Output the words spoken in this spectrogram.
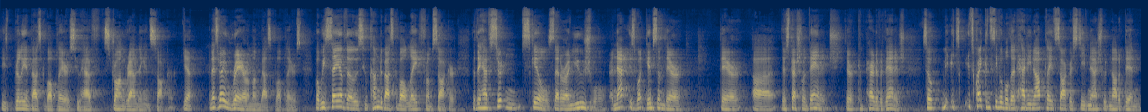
these brilliant basketball players who have strong grounding in soccer. Yeah. And that's very rare among basketball players. But we say of those who come to basketball late from soccer that they have certain skills that are unusual, and that is what gives them their their uh, their special advantage, their comparative advantage. So it's it's quite conceivable that had he not played soccer, Steve Nash would not have been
